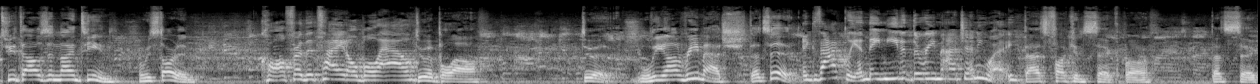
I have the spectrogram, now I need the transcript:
2019 when we started. Call for the title, Belal. Do it, Belal. Do it. Leon rematch. That's it. Exactly, and they needed the rematch anyway. That's fucking sick, bro. That's sick.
